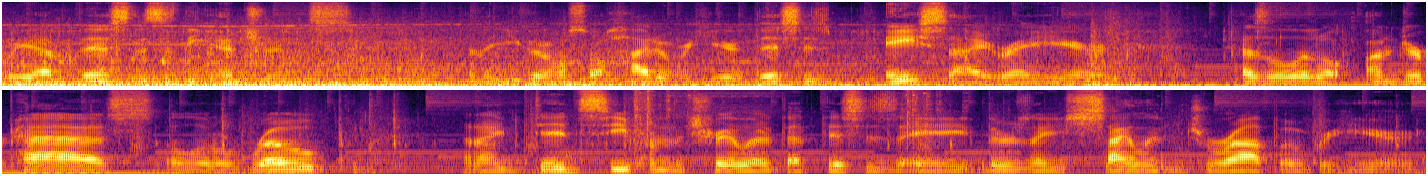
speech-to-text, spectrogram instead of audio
So we have this. This is the entrance. And then you can also hide over here. This is A site right here. Has a little underpass, a little rope. And I did see from the trailer that this is a, there's a silent drop over here.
